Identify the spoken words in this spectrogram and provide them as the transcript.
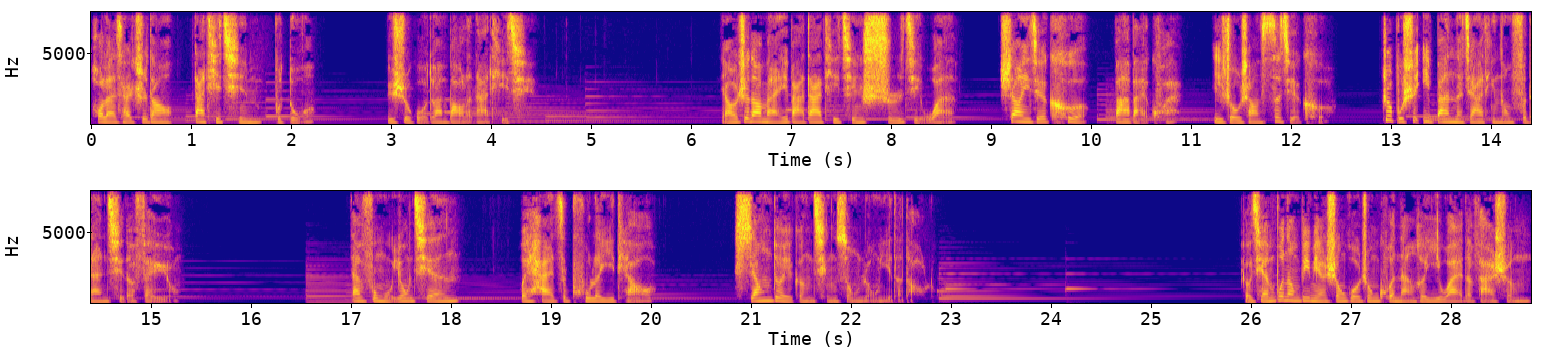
后来才知道大提琴不多，于是果断报了大提琴。你要知道，买一把大提琴十几万，上一节课八百块，一周上四节课，这不是一般的家庭能负担起的费用。但父母用钱。为孩子铺了一条相对更轻松容易的道路。有钱不能避免生活中困难和意外的发生，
